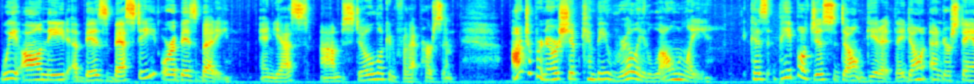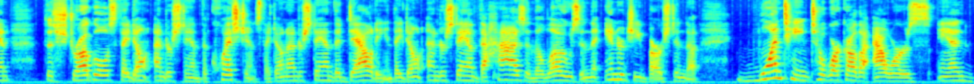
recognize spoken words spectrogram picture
we all need a biz bestie or a biz buddy. And yes, I'm still looking for that person. Entrepreneurship can be really lonely because people just don't get it. They don't understand the struggles, they don't understand the questions, they don't understand the doubting, they don't understand the highs and the lows and the energy burst and the wanting to work all the hours and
